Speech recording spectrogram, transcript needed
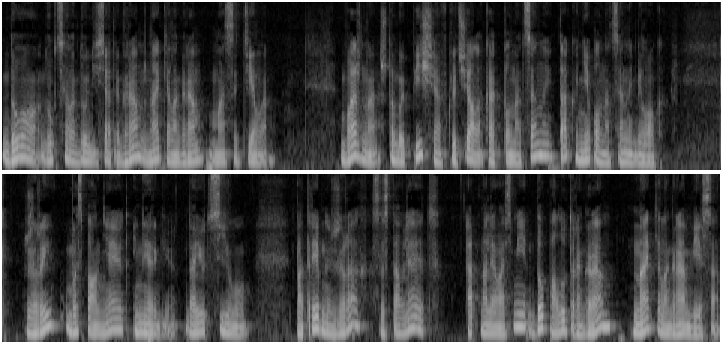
до 2,2 грамм на килограмм массы тела. Важно, чтобы пища включала как полноценный, так и неполноценный белок. Жиры восполняют энергию, дают силу. Потребность в жирах составляет от 0,8 до 1,5 грамм на килограмм веса.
